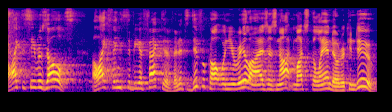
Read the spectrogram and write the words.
I like to see results. I like things to be effective. And it's difficult when you realize there's not much the landowner can do.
